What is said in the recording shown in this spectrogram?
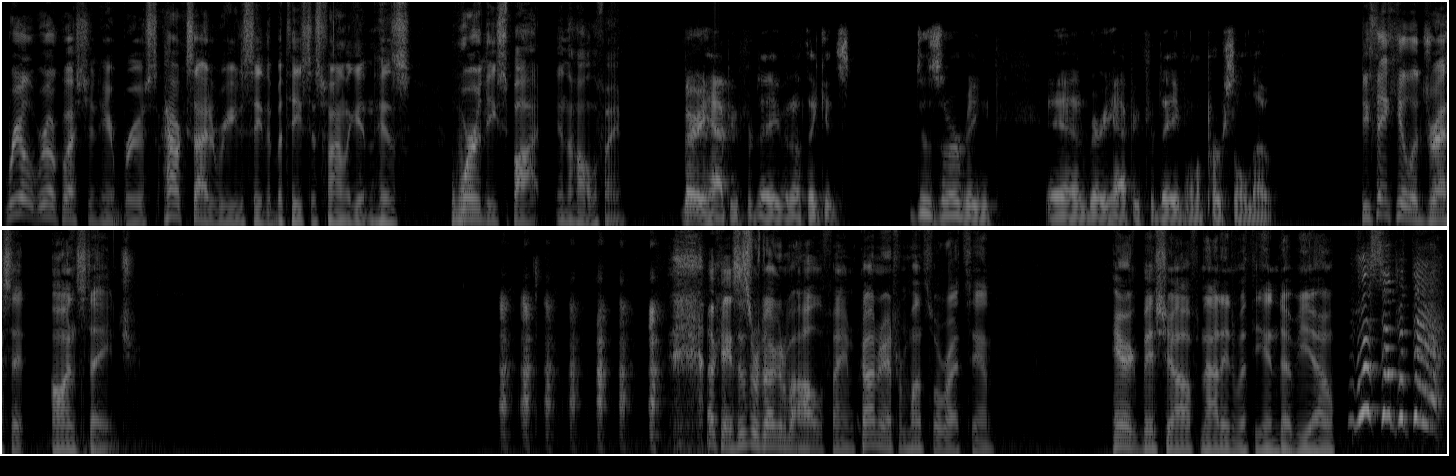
real, real question here, Bruce. How excited were you to see that Batista's finally getting his worthy spot in the Hall of Fame? Very happy for Dave, and I think it's deserving, and very happy for Dave on a personal note. Do you think he'll address it on stage? okay, since we're talking about Hall of Fame, Conrad from Huntsville writes in Eric Bischoff not in with the NWO. What's up with that?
